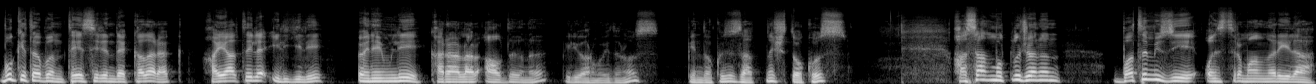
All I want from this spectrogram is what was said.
bu kitabın tesirinde kalarak hayatıyla ilgili önemli kararlar aldığını biliyor muydunuz? 1969. Hasan Mutluca'nın Batı müziği enstrümanlarıyla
